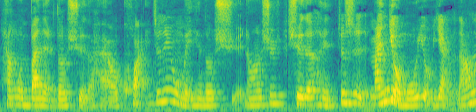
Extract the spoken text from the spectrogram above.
韩文班的人都学的还要快，就是因为我每天都学，然后去学的很，就是蛮有模有样的。然后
